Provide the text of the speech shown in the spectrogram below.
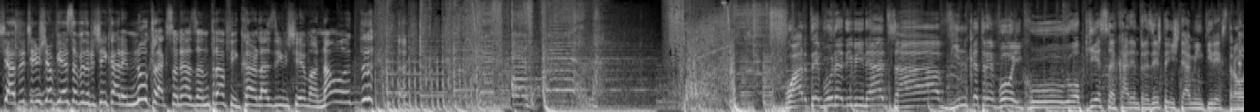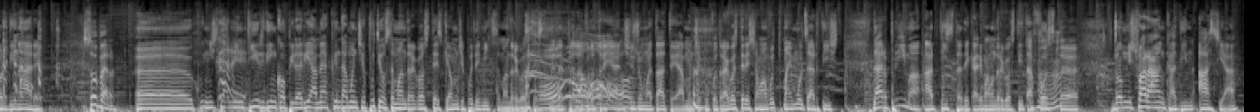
și aducem și o piesă pentru cei care nu claxonează în trafic. Carla's Dream și Emma Naud. Foarte bună dimineața! Vin către voi cu o piesă care îmi trezește niște amintiri extraordinare. Super! Uh, cu niște care? amintiri din copilăria mea când am început eu să mă îndrăgostesc. Eu am început de mic să mă îndrăgostesc. Oh! De pe la vreo 3 ani și jumătate am început cu dragostele și am avut mai mulți artiști. Dar prima artistă de care m-am îndrăgostit a fost uh, domnișoara Anca din Asia.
